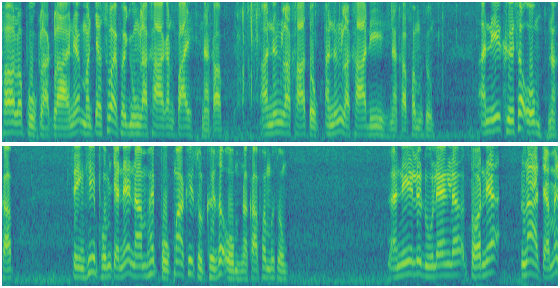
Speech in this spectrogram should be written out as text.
ถ้าเราปลูกหลากหลายเนี่ยมันจะช่วยพยุงราคากันไปนะครับ อันนึงราคาตก อันนึงราคาดีนะครับท่านผู้ชมอันนี้คือสะอมนะครับ สิ่งที่ผมจะแนะนำให้ปลูกมากที่สุดคือสะอมนะครับท่านผู้ชมอันนี้ฤดูแรงแล้วตอนเนี้ยน่าจะไม่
